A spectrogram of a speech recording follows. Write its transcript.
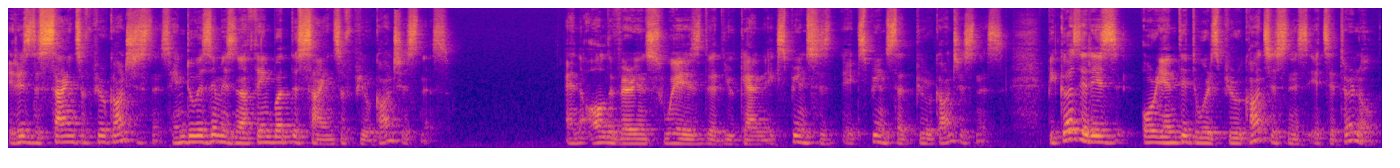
It is the science of pure consciousness. Hinduism is nothing but the science of pure consciousness. And all the various ways that you can experience, experience that pure consciousness. Because it is oriented towards pure consciousness, it's eternal.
